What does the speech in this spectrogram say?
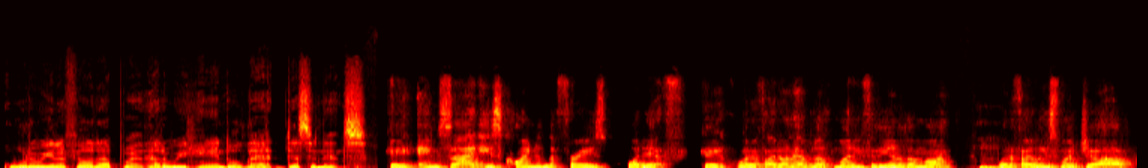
what are we going to fill it up with? How do we handle that dissonance? Okay, anxiety is coined in the phrase, what if? Okay, what if I don't have enough money for the end of the month? Hmm. What if I lose my job?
